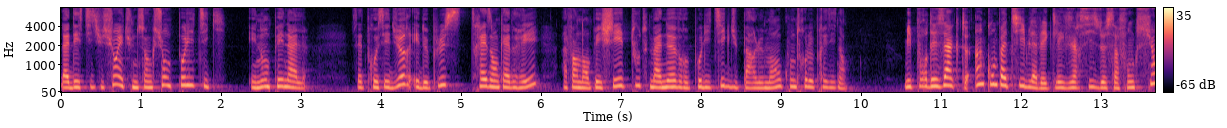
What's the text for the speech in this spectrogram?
la destitution est une sanction politique et non pénale. Cette procédure est de plus très encadrée afin d'empêcher toute manœuvre politique du Parlement contre le président. Mais pour des actes incompatibles avec l'exercice de sa fonction,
